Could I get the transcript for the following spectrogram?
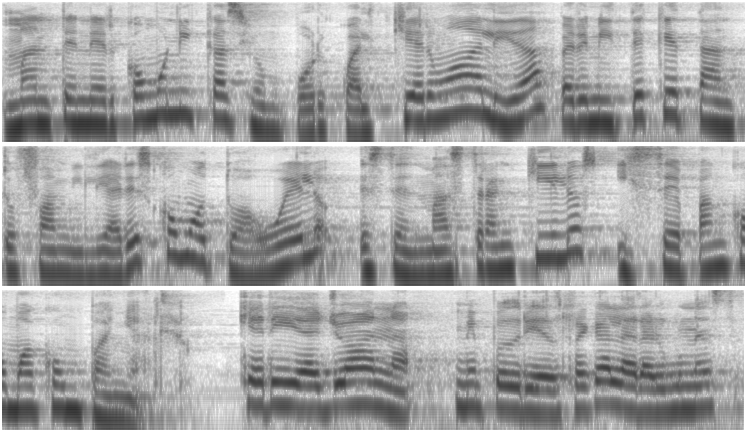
Mantener comunicación por cualquier modalidad permite que tanto familiares como tu abuelo estén más tranquilos y sepan cómo acompañarlo. Querida Joana, ¿me podrías regalar algunas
